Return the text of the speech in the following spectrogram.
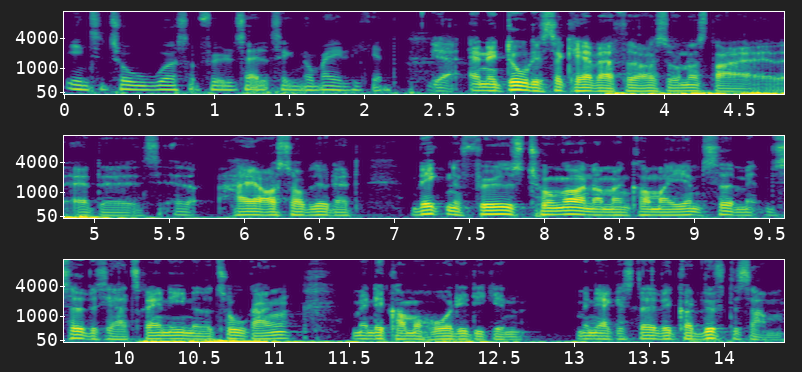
en til to uger, så føles alting normalt igen. Ja, anekdotisk, så kan jeg i hvert fald også understrege, at, at, at har jeg også oplevet, at vægtene føles tungere, når man kommer hjem, selv, hvis jeg har trænet en eller to gange, men det kommer hurtigt igen. Men jeg kan stadigvæk godt løfte sammen.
